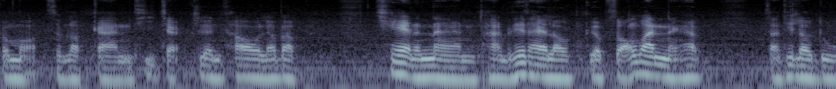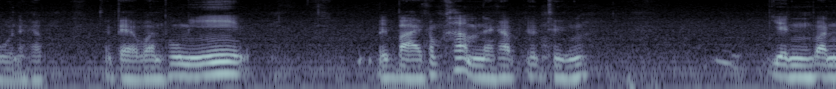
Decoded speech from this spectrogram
ก็เหมาะสำหรับการที่จะเคลื่อนเข้าแล้วแบบแช่นานๆ ผ่านประเทศไทยเราเกือบ 2 วันนะครับ ตามที่เราดูนะครับ ตั้งแต่วันพรุ่งนี้บ่ายๆค่ำๆนะครับจนถึงเย็นวัน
